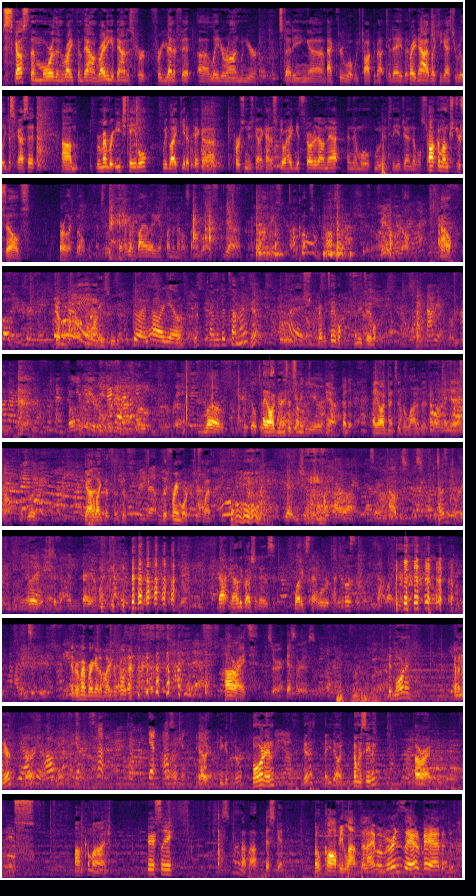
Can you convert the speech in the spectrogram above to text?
discuss them more than write them down. Writing it down is for, for your benefit uh, later on when you're studying uh, back through what we've talked about today. But right now, I'd like you guys to really discuss it. Um, remember, each table, we'd like you to pick a person who's going to kind of speak. Go ahead and get started on that, and then we'll move into the agenda. We'll start. Talk amongst yourselves. Garlic belt. Absolutely. Like I'm violating a fundamental sound laws. Yeah. Oh, cool. Awesome. Ow. Kevin. How are you, sweetie? Good. How are you? Good. Having a good summer? Yeah. Good. Grab a table. Any table. Not really. Love the filter. I augmented some of of you. Yeah. Credit. I augmented a lot of it. I wanted to hit. So Absolutely. yeah, I like the the, the framework just went. Yeah, you should point Kyle out and say, Kyle, this, this, this doesn't convict me. I'm really interested in, in Bay. And I'm like, now, now the question is, what extent will repentance realistically? Not like, And remember, I got a microphone. All right. Sir. Yes, there is. Good morning. Coming in here? Yeah, All I'll right. get, I'll get, get stuff. Yeah, awesome. Jen. You got it? Can you get the door? Morning. Good. How you doing? Coming to see me? All right. Oh, come on. Seriously? Son of a biscuit. No coffee left, and I'm a very sad man. No.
